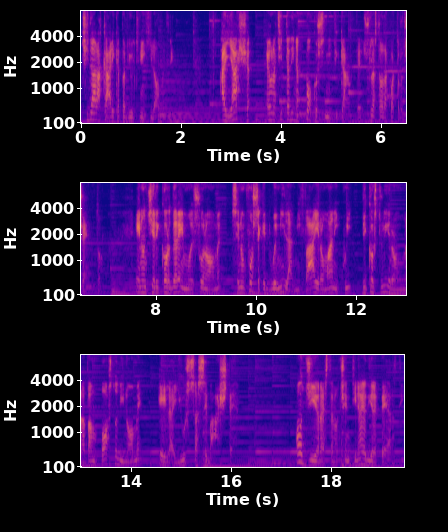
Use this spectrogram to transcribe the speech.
ci dà la carica per gli ultimi chilometri. Ayash è una cittadina poco significante sulla strada 400 e non ci ricorderemmo il suo nome se non fosse che duemila anni fa i romani qui vi costruirono un avamposto di nome Elaiussa Sebaste. Oggi restano centinaia di reperti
